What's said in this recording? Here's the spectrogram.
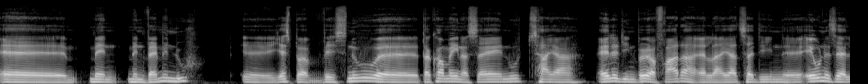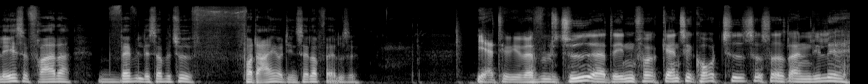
Øh, men, men hvad med nu? Øh, Jesper, hvis nu øh, der kom en og sagde, nu tager jeg alle dine bøger fra dig, eller jeg tager din øh, evne til at læse fra dig, hvad vil det så betyde for dig og din selvopfattelse? Ja, det vil i hvert fald betyde, at inden for ganske kort tid, så sad der en lille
